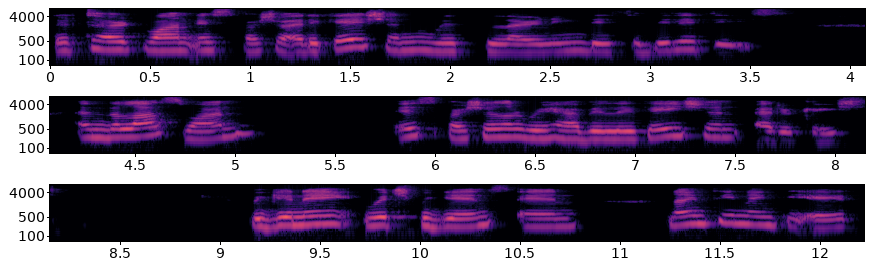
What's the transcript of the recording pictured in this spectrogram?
The third one is special education with learning disabilities. And the last one is special rehabilitation education, beginning, which begins in 1998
